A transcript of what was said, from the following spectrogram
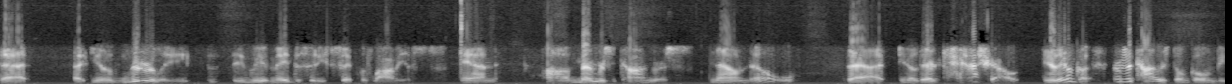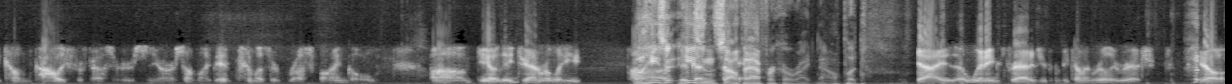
that uh, you know literally we have made the city sick with lobbyists, and uh, members of Congress now know that you know their cash out. You know they don't go. Members of Congress don't go and become college professors, you know, or something like that, unless they're Russ Feingold. Um, you know, they generally. Well, he's uh, he's in South Africa right now, but. Yeah, a winning strategy for becoming really rich you know,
